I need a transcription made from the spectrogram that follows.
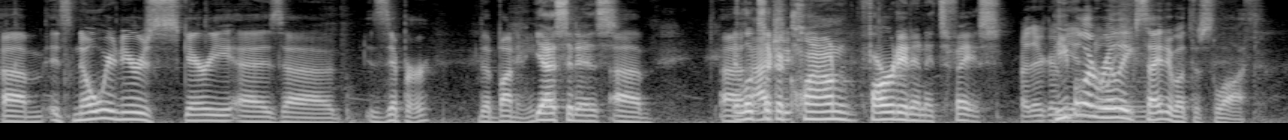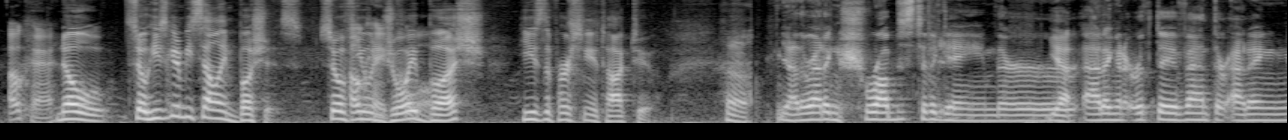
Um, it's nowhere near as scary as uh, Zipper, the bunny. Yes, it is. Um, uh, it looks like a clown farted in its face. Are there People are really excited about the sloth. Okay. No, so he's going to be selling bushes. So if you enjoy cool. bush, he's the person you talk to. Yeah, they're adding shrubs to the game. They're Yeah. adding an Earth Day event. They're adding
